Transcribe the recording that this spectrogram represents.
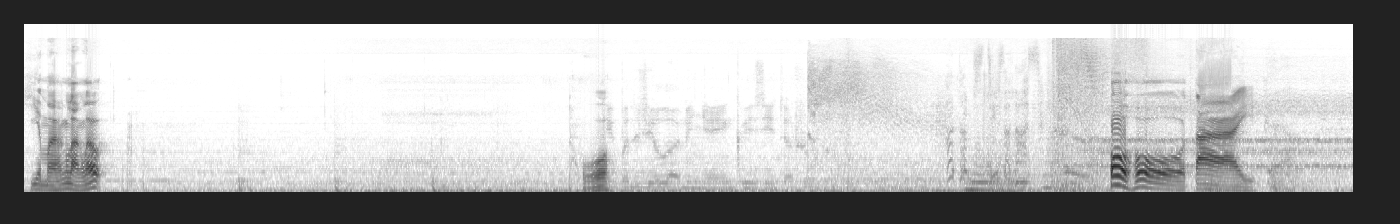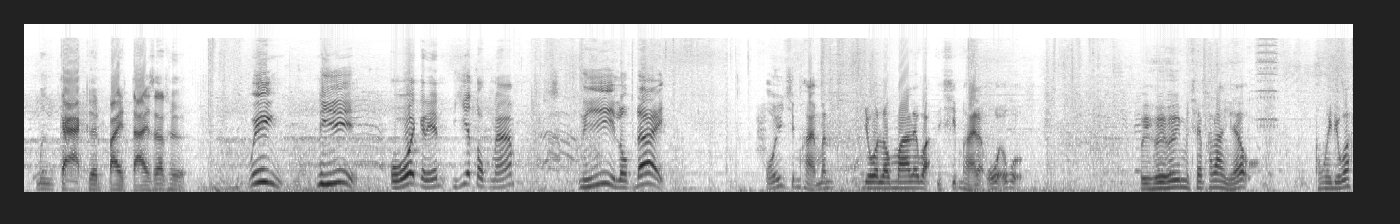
เฮียมาข้างหลังแล้วโหโอ้โห ตาย มึงกากเกินไปตายซะเถอะ วิ่งหนีโอ้ยกระเด็นเฮียตกน้ำนี่หลบได้ โอ้ยชิมหายมันโยนเรามาเลยวะชิมหายแล้วโอ้ยโอ้ยเฮ้ยเฮ้ยมันใช้พลังอยู่แล้วเอาไงดีวะ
